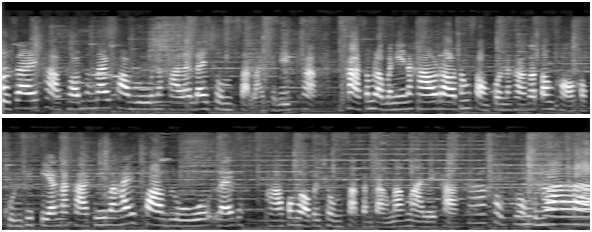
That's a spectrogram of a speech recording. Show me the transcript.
สนใจค่ะ พร้อมทั้งได้ความรู้นะคะ และได้ชมสัตว์หลายชนิดค่ะ ค่ะสำหรับวันนี้นะคะ เราทั้งสองคนนะคะก็ต้องขอขอบคุณพี่เปียกนะคะ ที่มาให้ความรู้และพาพวกเราไปชมสัตว์ต่างๆ มากมายเลยค่ะค่ะขอบคุณขอบคุณมากค่ะ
